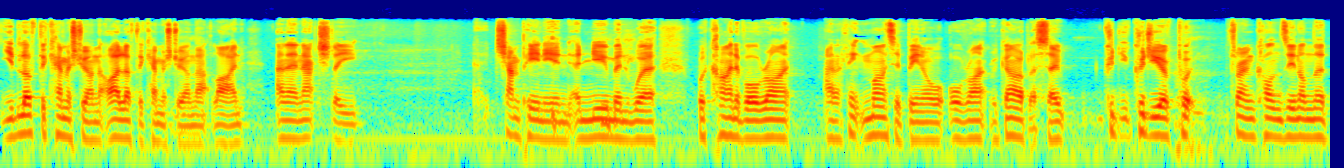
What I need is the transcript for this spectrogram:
you'd love the chemistry on that. I love the chemistry on that line. And then actually Ciampini and, and Neumann were were kind of all right, and I think might have been all, all right regardless. So could you could you have put thrown Cons in on the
